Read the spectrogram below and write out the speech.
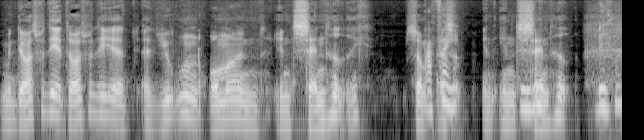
Men det er også fordi, at, det er også fordi, at, at julen rummer en, en sandhed, ikke? Som, Hvad for altså, en, en sandhed. Hvilken?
